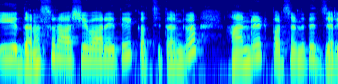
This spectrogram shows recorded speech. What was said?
ఈ ధనస్సు రాశి వారైతే ఖచ్చితంగా హండ్రెడ్ పర్సెంట్ అయితే జరిగి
